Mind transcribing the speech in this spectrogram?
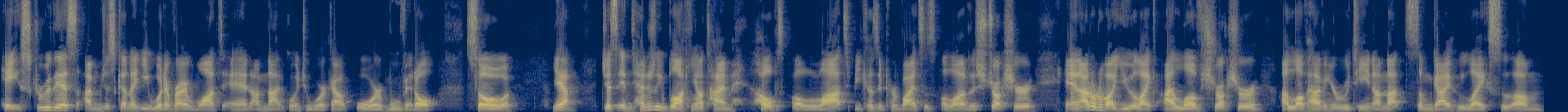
hey, screw this, I'm just gonna eat whatever I want and I'm not going to work out or move at all. So, yeah, just intentionally blocking out time helps a lot because it provides us a lot of the structure. And I don't know about you, like I love structure. I love having a routine. I'm not some guy who likes um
